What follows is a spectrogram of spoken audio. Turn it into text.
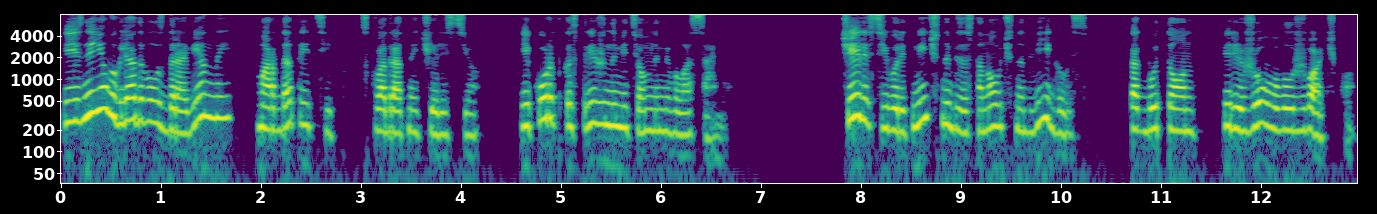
и из нее выглядывал здоровенный, мордатый тип с квадратной челюстью и коротко стриженными темными волосами. Челюсть его ритмично, безостановочно двигалась, как будто он пережевывал жвачку.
